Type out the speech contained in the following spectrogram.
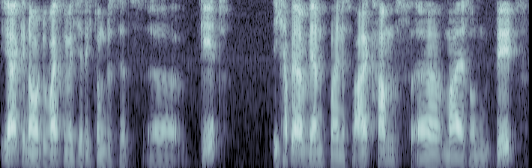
Ja, genau, du weißt, in welche Richtung das jetzt äh, geht ich habe ja während meines Wahlkampfs äh, mal so ein Bild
